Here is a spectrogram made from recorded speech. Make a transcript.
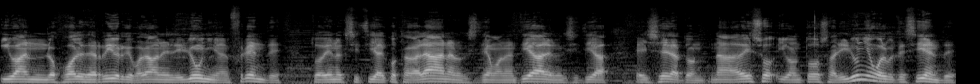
Iban los jugadores de River que paraban en el Iruña, enfrente. Todavía no existía el Costa Galana, no existía Manantial, no existía el Sheraton, nada de eso. Iban todos al Iruña o al presidente.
